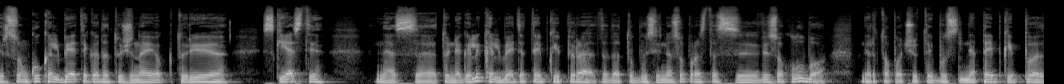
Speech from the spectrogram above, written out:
ir sunku kalbėti, kada tu žinai, jog turi skiesti, Nes e, tu negali kalbėti taip, kaip yra, tada tu būsi nesuprastas e, viso klubo ir tuo pačiu tai bus ne taip, kaip e,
